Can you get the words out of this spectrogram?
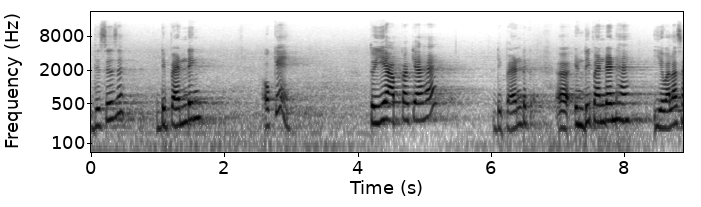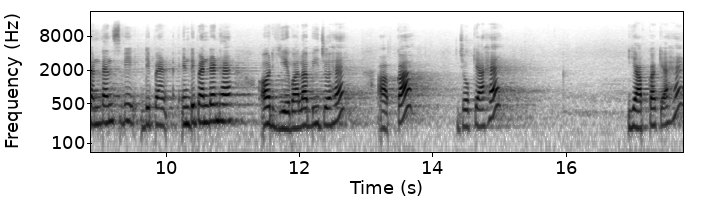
दिस इज़ डिपेंडिंग ओके तो ये आपका क्या है? डिपेंड इंडिपेंडेंट है। ये वाला सेंटेंस भी डिपेंड इंडिपेंडेंट है। और ये वाला भी जो है, आपका जो क्या है? ये आपका क्या है?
